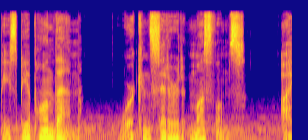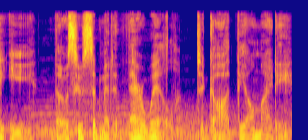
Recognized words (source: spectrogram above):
peace be upon them, were considered Muslims, i.e. those who submitted their will to God the Almighty.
